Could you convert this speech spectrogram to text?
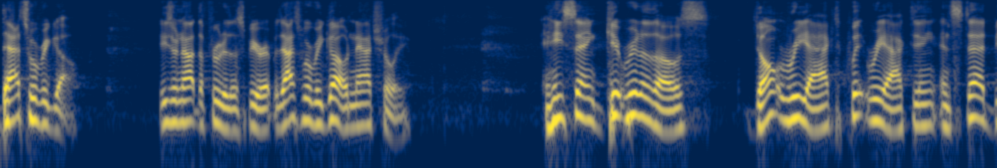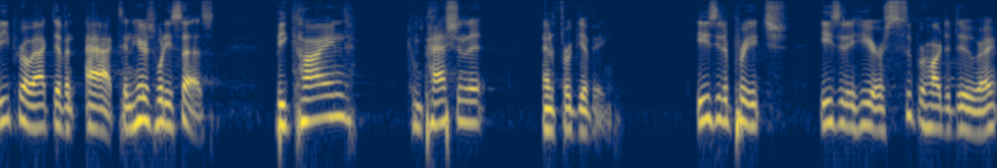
That's where we go. These are not the fruit of the Spirit, but that's where we go naturally. And he's saying, get rid of those. Don't react, quit reacting. Instead, be proactive and act. And here's what he says be kind, compassionate, and forgiving. Easy to preach, easy to hear, super hard to do, right?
